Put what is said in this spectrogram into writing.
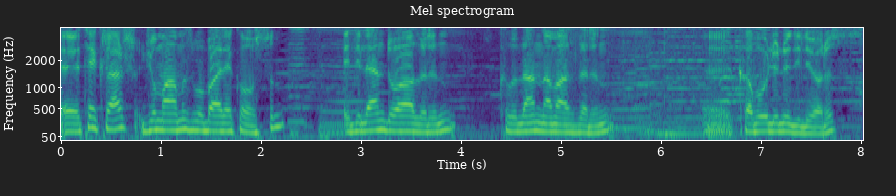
Ee, tekrar Cuma'mız mübarek olsun. Edilen duaların, kılınan namazların e, kabulünü diliyoruz.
